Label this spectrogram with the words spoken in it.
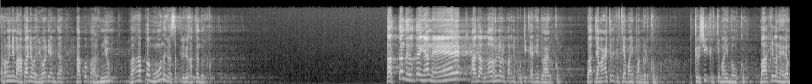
അപ്പൊ പിന്നെ വാപ്പാന്റെ പരിപാടി എന്താ? അപ്പൊ പറഞ്ഞു വാപ്പ മൂന്ന് ദിവസത്തിൽ ഒരു കത്തം തീർക്കും. കത്തം തീർത്ത് ഞാൻ നേരെ അത് അള്ളാഹുവിനോട് പറഞ്ഞ് പൊട്ടിക്കരഞ്ഞ് ദ്വാർക്കും ജമായത്തിൽ കൃത്യമായി പങ്കെടുക്കും. കൃഷി കൃത്യമായി നോക്കും. ബാക്കിയുള്ള നേരം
